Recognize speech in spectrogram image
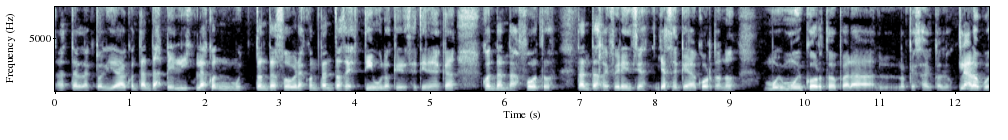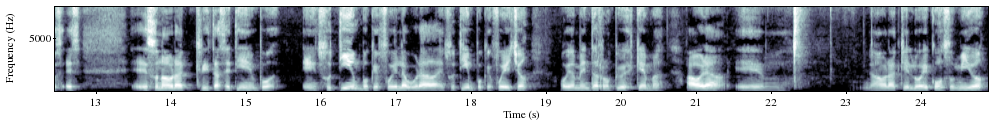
hasta la actualidad, con tantas películas, con tantas obras, con tantos estímulos que se tienen acá, con tantas fotos, tantas referencias, ya se queda corto, ¿no? Muy, muy corto para lo que es actual. Claro, pues es, es una obra escrita hace tiempo, en su tiempo que fue elaborada, en su tiempo que fue hecho obviamente rompió esquemas. Ahora, em, ahora que lo he consumido,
